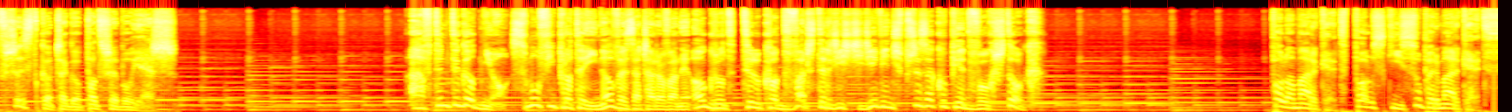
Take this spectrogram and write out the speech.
Wszystko, czego potrzebujesz. A w tym tygodniu smoothie proteinowe Zaczarowany Ogród tylko 2,49 przy zakupie dwóch sztuk. Polomarket, polski supermarket.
